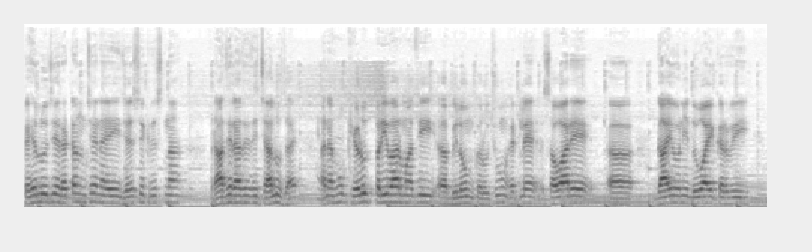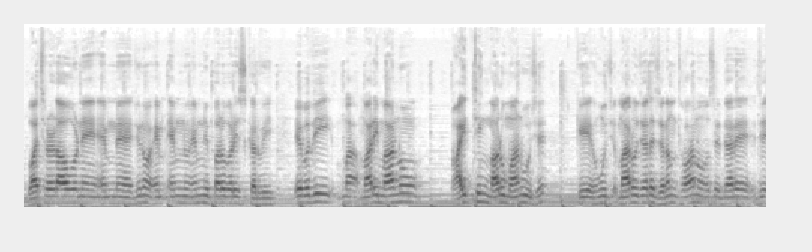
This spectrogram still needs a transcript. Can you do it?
પહેલું જે રટન છે ને એ જય શ્રી કૃષ્ણ રાધે રાધેથી ચાલુ થાય અને હું ખેડૂત પરિવારમાંથી બિલોંગ કરું છું. એટલે સવારે ગાયોની દુવાઈ કરવી, વાછરડાઓને એમને યુ નો એમ, એમનું, એમની પરવરિશ કરવી, એ બધી મારી માનું આઈ થિંક મારું માનવું છે કે હું મારો જ્યારે જન્મ થવાનો હશે, ત્યારે જે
